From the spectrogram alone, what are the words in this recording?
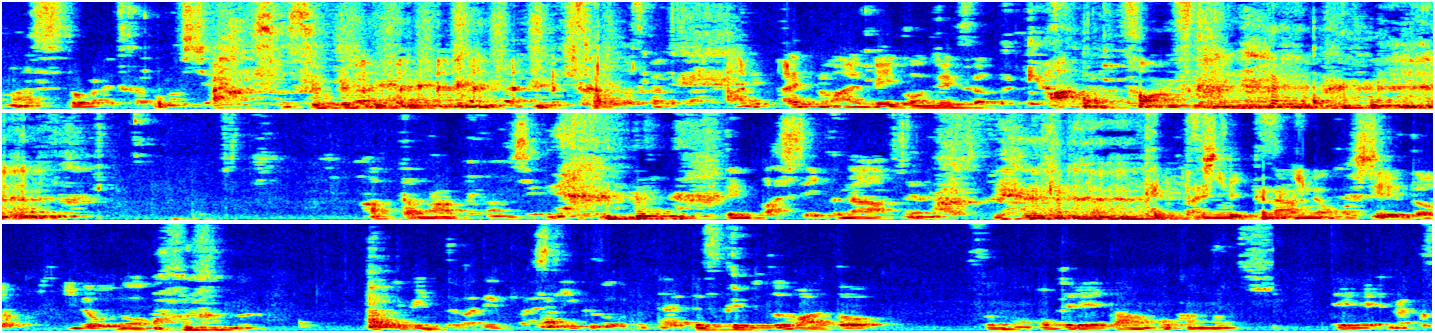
マスとかで使ってましたよ。そうそう。使った使った。あれ、あれでもあれベーコン JS だったっけあ、そうなんですか。あったなって感じ。伝播していくな、みたいな。伝播していくな次の教えと移動のイベントが伝播していくぞ。タイプスクリプトだと、そのオペレーターの保管が効いて、なんか、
